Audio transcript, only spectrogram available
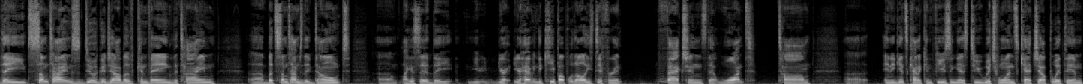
they sometimes do a good job of conveying the time, uh, but sometimes they don't. Um, like I said, they you're you're having to keep up with all these different factions that want Tom, uh, and it gets kind of confusing as to which ones catch up with him,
